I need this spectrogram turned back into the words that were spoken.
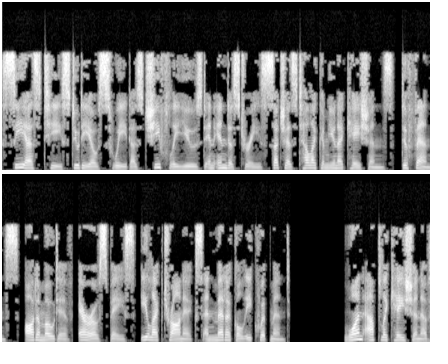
CST Studio Suite is chiefly used in industries such as telecommunications, defense, automotive, aerospace, electronics and medical equipment. One application of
